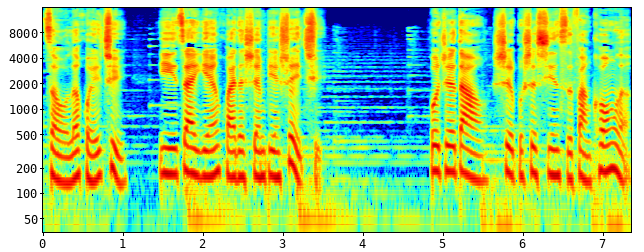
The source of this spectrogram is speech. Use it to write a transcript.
走了回去，倚在严怀的身边睡去。不知道是不是心思放空了，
